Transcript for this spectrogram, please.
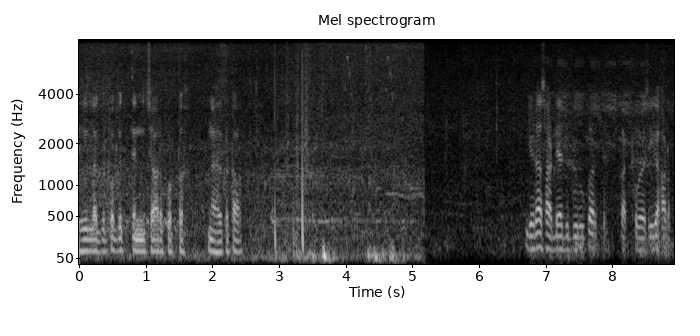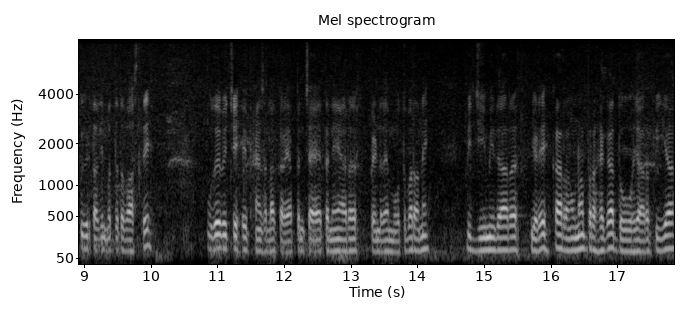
ਇਹ ਲਗਭਗ 3-4 ਫੁੱਟ ਨਹਿਰ ਘਟਾ ਜਿਹੜਾ ਸਾਡੇ ਅੱਜ ਗੁਰੂ ਘਰ ਇਕੱਠ ਹੋਇਆ ਸੀਗਾ ਹੜ੍ਹ ਪੀੜਤਾਂ ਦੀ ਮਦਦ ਵਾਸਤੇ ਉਹਦੇ ਵਿੱਚ ਇਹ ਫੈਸਲਾ ਕਰਿਆ। ਪੰਚਾਇਤ ਨੇ ਔਰ ਪਿੰਡ ਦੇ ਮੋਤਬਰਾਂ ਨੇ ਵੀ ਜ਼ਿਮੀਦਾਰ ਜਿਹੜੇ ਘਰ ਆ, ਉਹਨਾਂ ਪਰ ਹੈਗਾ 2000 ਰੁਪਈਆ।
